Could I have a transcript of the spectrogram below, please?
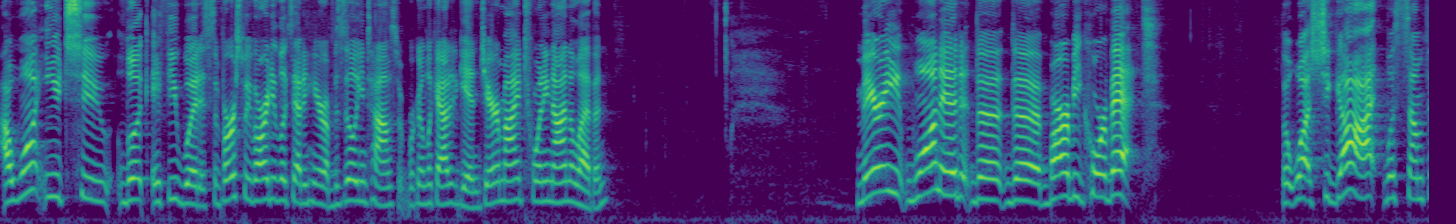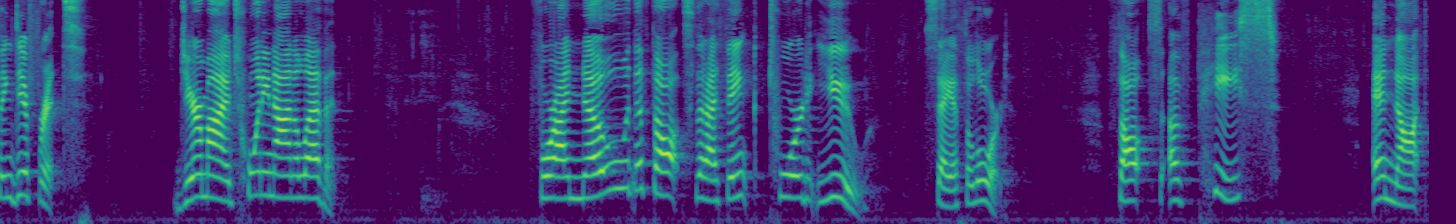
I want you to look, if you would, it's the verse we've already looked at in here a bazillion times, but we're going to look at it again Jeremiah 29 11. Mary wanted the, the Barbie Corvette, but what she got was something different. Jeremiah 29 11. For I know the thoughts that I think toward you, saith the Lord thoughts of peace and not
